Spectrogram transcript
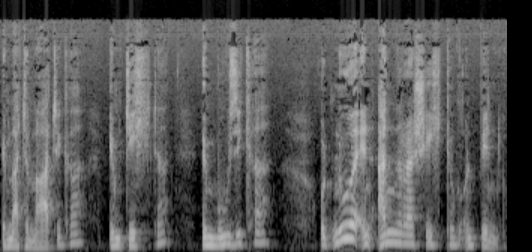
im Mathematiker, im Dichter, im Musiker und nur in anderer Schichtung und Bindung.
